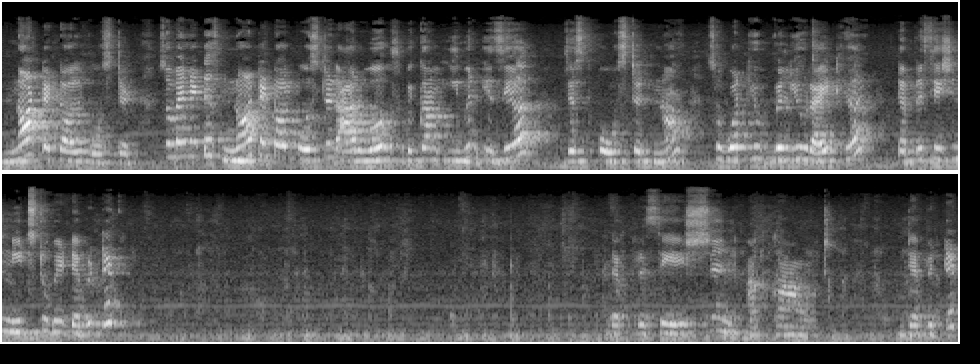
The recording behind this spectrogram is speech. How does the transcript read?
not at all posted so when it is not at all posted our works become even easier just post it now. So what you will you write here? Depreciation needs to be debited. Depreciation account debited.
